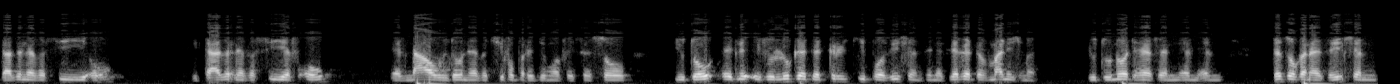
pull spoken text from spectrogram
doesn't have a CEO, it doesn't have a CFO, and now we don't have a chief operating officer. So you don't, if you look at the three key positions in executive management, you do not have, and, and, and this organization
